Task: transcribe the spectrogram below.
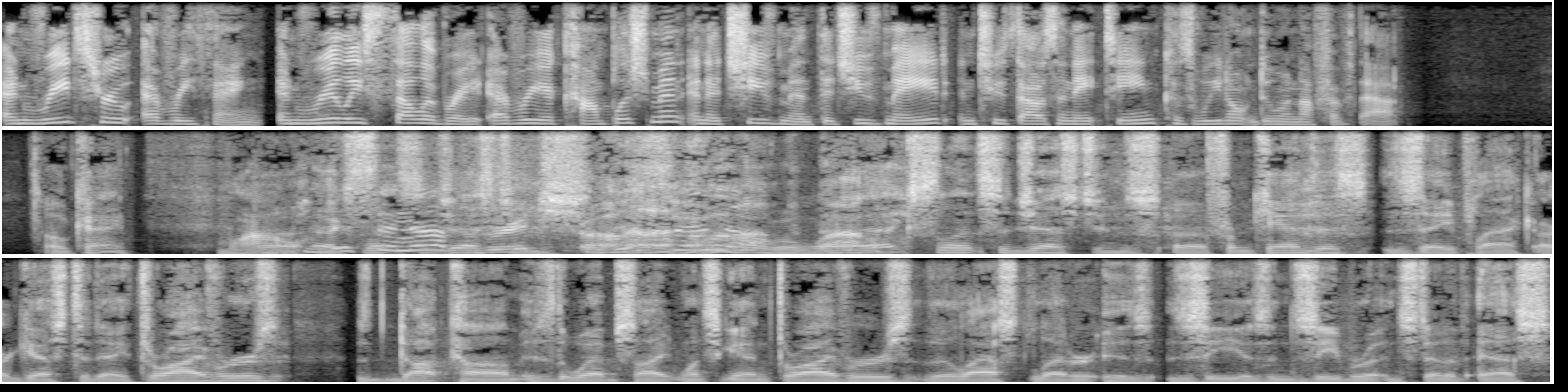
and read through everything and really celebrate every accomplishment and achievement that you've made in 2018 because we don't do enough of that. Okay. Wow. Uh, excellent Listen up, suggestions. Rich. Listen up. Oh, wow. Uh, excellent suggestions uh, from Candace Zaplak, our guest today. Thriverz.com is the website. Once again, Thriverz, the last letter is Z as in zebra instead of S.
